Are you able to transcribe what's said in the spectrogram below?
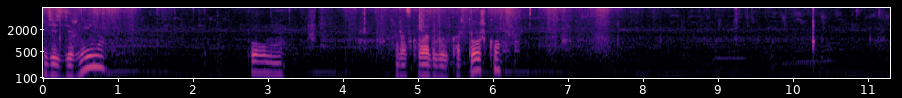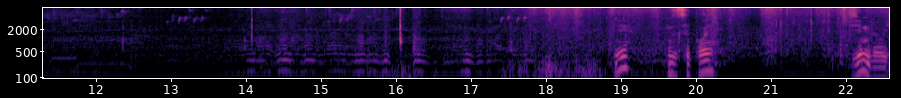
Здесь дернина полная. Раскладываю картошку. И засыпаю землей.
